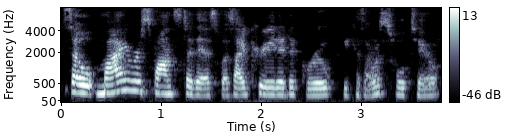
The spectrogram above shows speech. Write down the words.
So my response to this was I created a group because I was told to,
